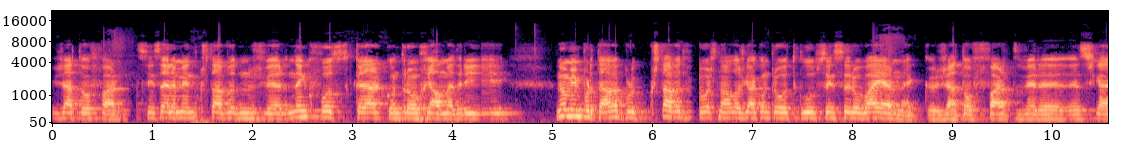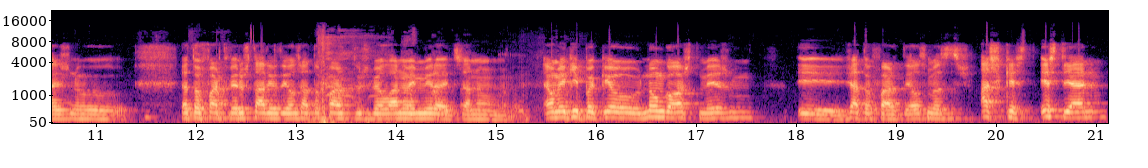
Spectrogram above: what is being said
já estou farto. Sinceramente gostava de nos ver, nem que fosse se calhar contra um Real Madrid não me importava porque gostava de ver o Arsenal a jogar contra outro clube sem ser o Bayern, né? que já estou farto de ver eh, esses gajos no. Já estou farto de ver o estádio deles, já estou farto de os ver lá no Emirates. Já não... É uma equipa que eu não gosto mesmo e já estou farto deles, mas acho que este, este ano,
